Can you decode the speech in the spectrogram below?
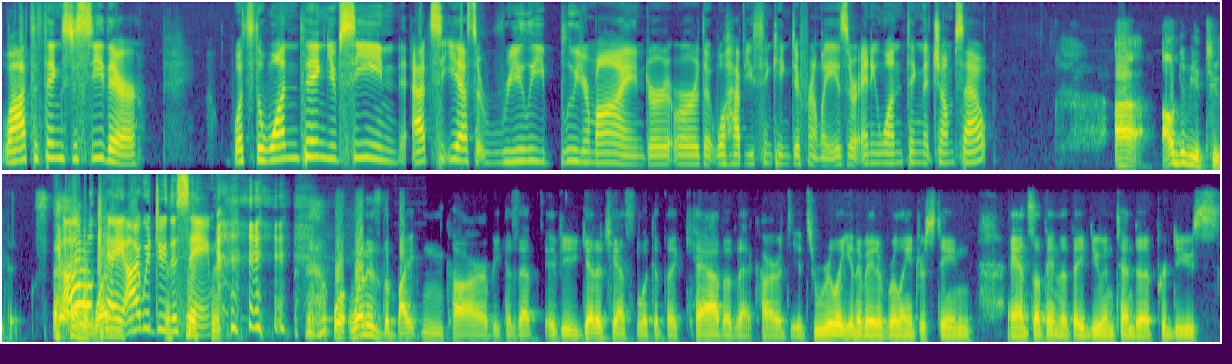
Lots of things to see there. What's the one thing you've seen at CES that really blew your mind or, or that will have you thinking differently? Is there any one thing that jumps out? Uh, I'll give you two things. Oh, okay, one, I would do the same. well, one is the Byton car because that if you get a chance to look at the cab of that car, it's, it's really innovative, really interesting, and something that they do intend to produce.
